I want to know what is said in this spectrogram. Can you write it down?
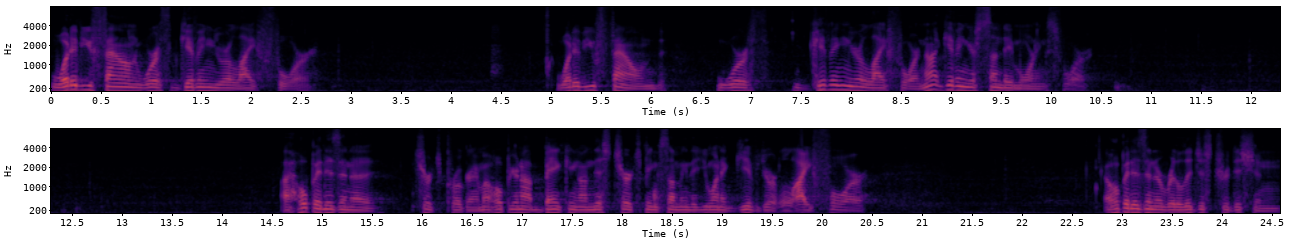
What have you found worth giving your life for? What have you found worth giving your life for? Not giving your Sunday mornings for. I hope it isn't a church program. I hope you're not banking on this church being something that you want to give your life for. I hope it isn't a religious tradition.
